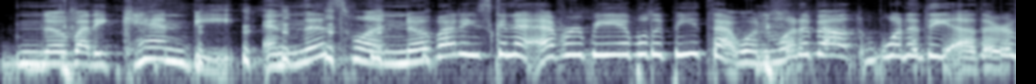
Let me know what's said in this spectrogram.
nobody can beat. And this one, nobody's going to ever be able to beat that one. What about one of the other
